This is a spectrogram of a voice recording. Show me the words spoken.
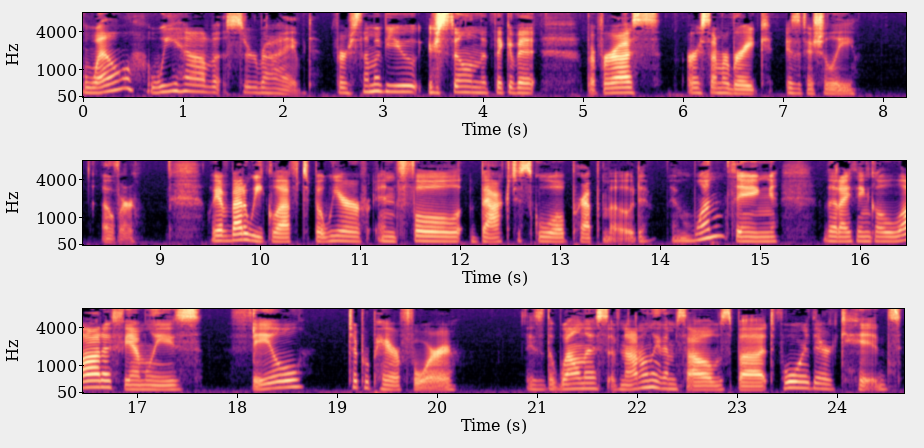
Well, we have survived. For some of you, you're still in the thick of it, but for us, our summer break is officially over. We have about a week left, but we are in full back to school prep mode. And one thing that I think a lot of families fail to prepare for is the wellness of not only themselves, but for their kids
